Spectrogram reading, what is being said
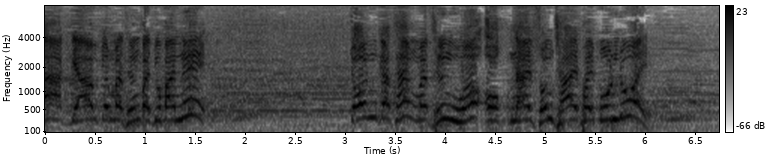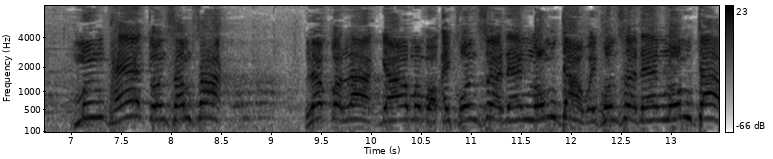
ลากยาวจนมาถึงปัจจุบันนี้ จนกระทั่งมาถึงหัวอกนายสมชายไพบูลด้วย มึงแพ้จนซ้ำซาก แล้วก็ลากยาวมาบอกไอ้คนเสื้อแดงล้มเจ้า ไอ้คนเสื้อแดงล้มเจ้า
